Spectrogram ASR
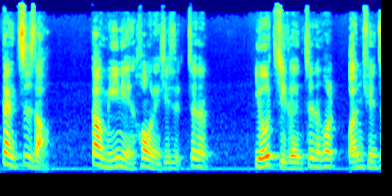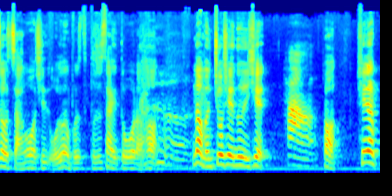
但至少到明年后年，其实真的有几个人真能够完全做掌握，其实我认为不是不是太多了哈。那我们就线论线，好，好，现在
